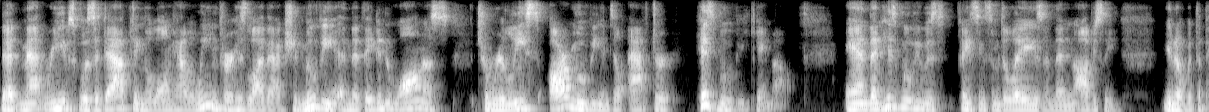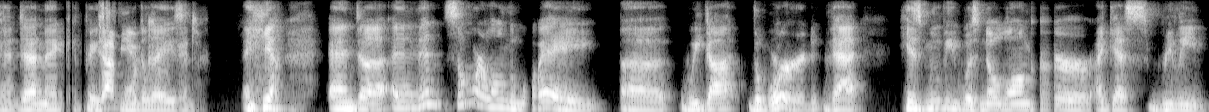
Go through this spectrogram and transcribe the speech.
that Matt Reeves was adapting The Long Halloween for his live action movie, and that they didn't want us to release our movie until after his movie came out. And then his movie was facing some delays, and then obviously, you know, with the pandemic, faced Damn more delays, and, and, yeah, and uh, and then somewhere along the way, uh, we got the word that his movie was no longer, I guess, really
